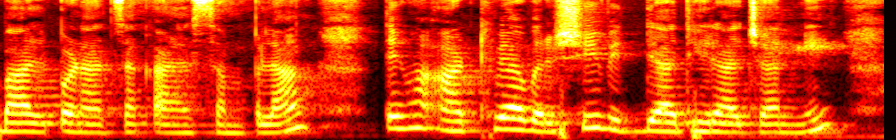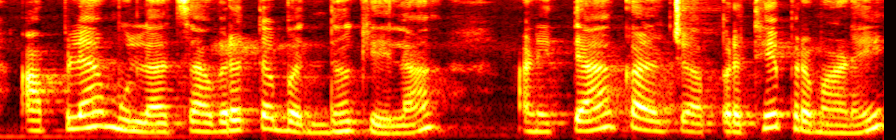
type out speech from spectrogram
बालपणाचा काळ संपला तेव्हा आठव्या वर्षी विद्याधिराजांनी आपल्या मुलाचा व्रतबंध केला आणि त्या काळच्या प्रथेप्रमाणे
